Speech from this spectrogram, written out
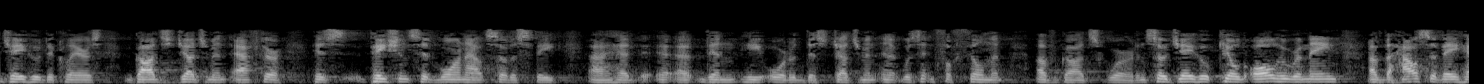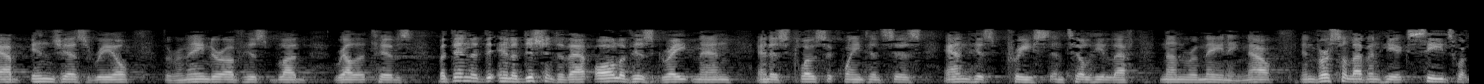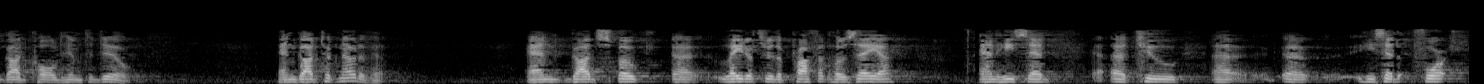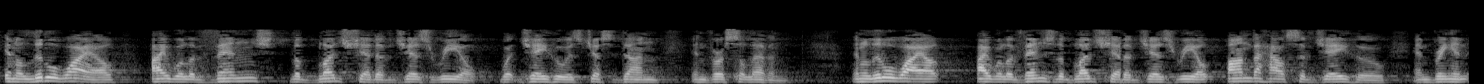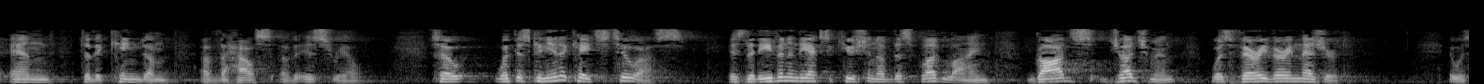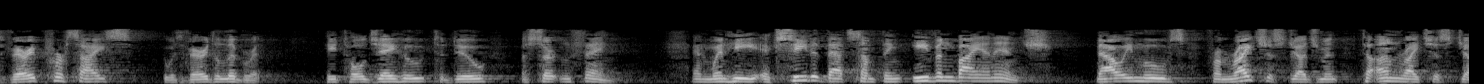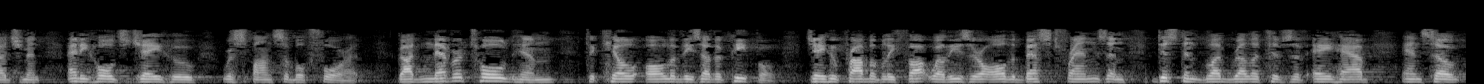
Jehu declares God's judgment after his patience had worn out, so to speak. Uh, had, uh, uh, then he ordered this judgment, and it was in fulfillment of God's word. And so Jehu killed all who remained of the house of Ahab in Jezreel, the remainder of his blood relatives. But then, in addition to that, all of his great men and his close acquaintances and his priests until he left none remaining. Now, in verse 11, he exceeds what God called him to do. And God took note of it. And God spoke uh, later through the prophet Hosea, and he said, uh, to, uh, uh, he said, For in a little while I will avenge the bloodshed of Jezreel, what Jehu has just done in verse 11. In a little while I will avenge the bloodshed of Jezreel on the house of Jehu and bring an end to the kingdom of the house of Israel. So, what this communicates to us is that even in the execution of this bloodline, God's judgment was very, very measured. It was very precise. It was very deliberate. He told Jehu to do a certain thing. And when he exceeded that something even by an inch, now he moves from righteous judgment to unrighteous judgment, and he holds Jehu responsible for it. God never told him to kill all of these other people. Jehu probably thought, well, these are all the best friends and distant blood relatives of Ahab, and so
